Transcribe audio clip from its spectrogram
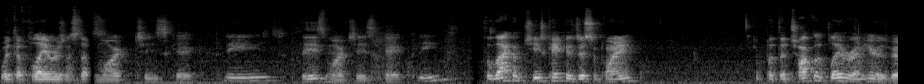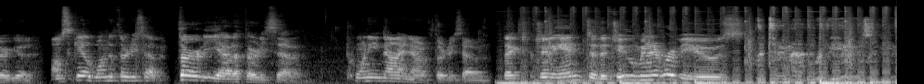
with the flavors and stuff. More cheesecake. Please, Please, more cheesecake. please. The lack of cheesecake is disappointing, but the chocolate flavor in here is very good. On a scale of 1 to 37, 30 out of 37. 29 out of 37. Thanks for tuning in to the two minute reviews. The two minute review.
